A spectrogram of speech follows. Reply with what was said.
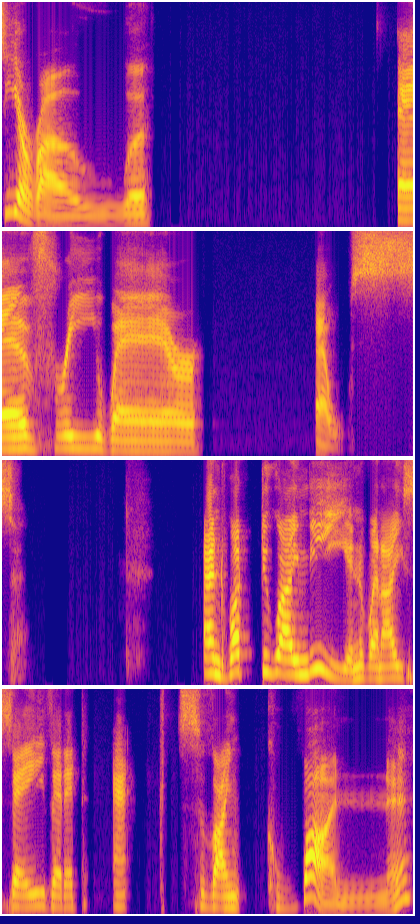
zero everywhere else. And what do I mean when I say that it acts like one?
